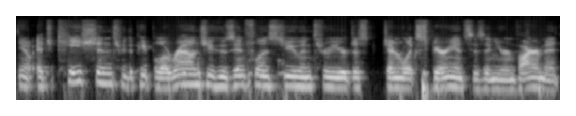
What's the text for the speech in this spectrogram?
you know education through the people around you who's influenced you and through your just general experiences in your environment.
